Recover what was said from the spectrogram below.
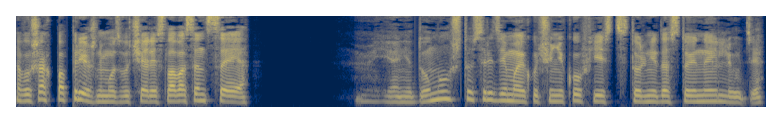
В ушах по-прежнему звучали слова сенсея. «Я не думал, что среди моих учеников есть столь недостойные люди.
